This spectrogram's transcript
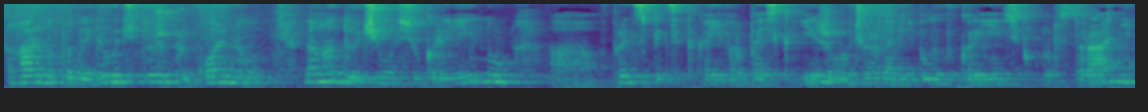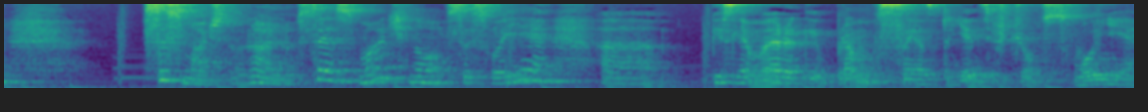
гарно подають, дуже прикольно. Нагадує чимось Україну. А, в принципі, це така європейська їжа. Ми вчора навіть були в українському ресторані. Все смачно, реально, все смачно, все своє. Е, Після Америки прям все здається, що своє.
